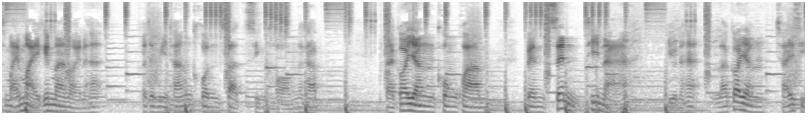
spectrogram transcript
สมัยใหม่ขึ้นมาหน่อยนะฮะ ก็จะมีทั้งคนสัตว์สิ่งของนะครับ แต่ก็ยังคงความเป็นเส้นที่หนาอยู่นะฮะ แล้วก็ยังใช้สี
